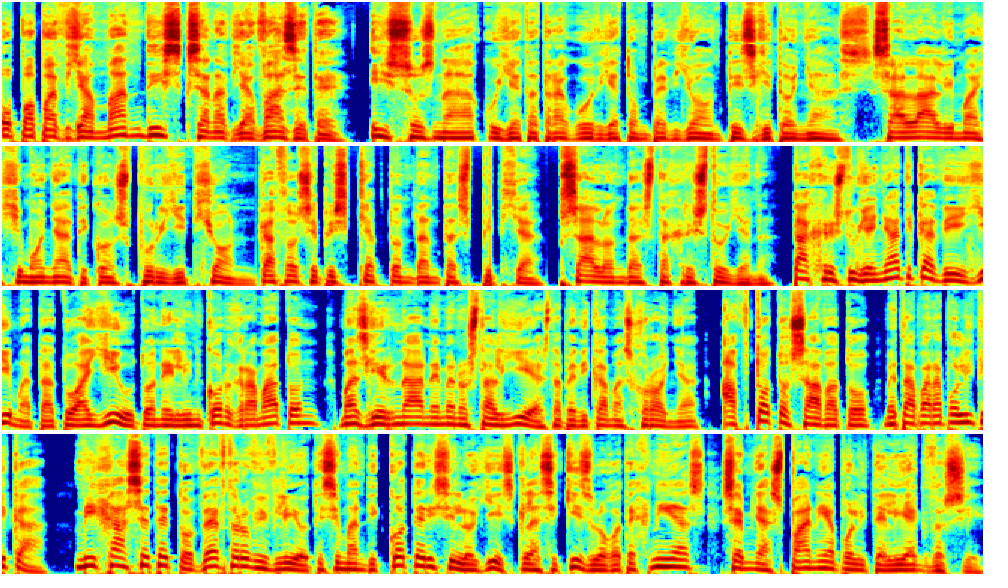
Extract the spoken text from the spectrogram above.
Ο Παπαδιαμάντης ξαναδιαβάζεται. Ίσως να άκουγε τα τραγούδια των παιδιών της γειτονιάς, σαλάλιμα χειμωνιάτικων σπουργητιών, καθώς επισκέπτονταν τα σπίτια, ψάλλοντας τα Χριστούγεννα. Τα χριστουγεννιάτικα διηγήματα του Αγίου των ελληνικών γραμμάτων μας γυρνάνε με νοσταλγία στα παιδικά μας χρόνια, αυτό το Σάββατο με τα παραπολιτικά. Μη χάσετε το δεύτερο βιβλίο της σημαντικότερης συλλογής κλασικής λογοτεχνίας σε μια σπάνια πολυτελή έκδοση.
